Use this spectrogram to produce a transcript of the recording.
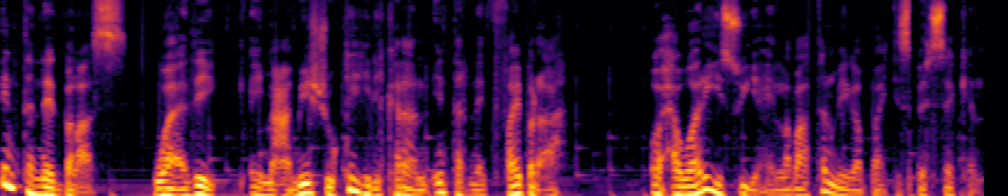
Internet balas waa adeeg ay macaamiishu ka heli karaan internet faibar ah oo xawaarihiisu yahay labaatan megabytes ber second.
